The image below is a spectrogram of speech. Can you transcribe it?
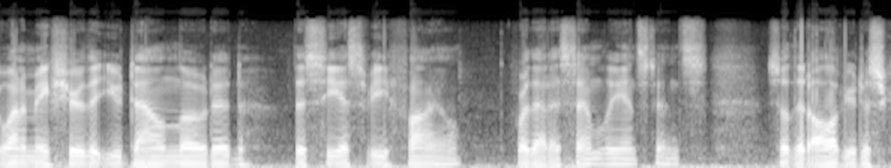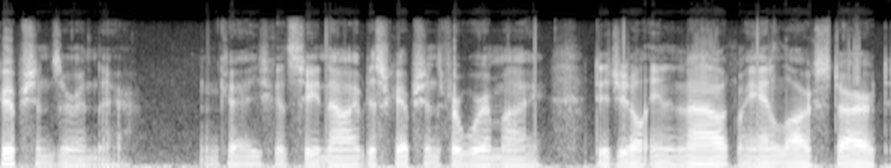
you want to make sure that you downloaded the CSV file for that assembly instance so that all of your descriptions are in there. Okay, you can see now I have descriptions for where my digital in and out, my analog start,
